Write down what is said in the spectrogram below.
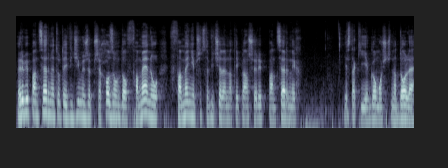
ryby pancerne tutaj widzimy, że przechodzą do Famenu. W Famenie przedstawicielem na tej planszy ryb pancernych jest taki jegomość na dole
